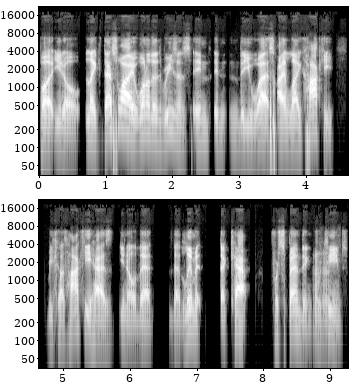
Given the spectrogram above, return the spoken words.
but you know, like that's why one of the reasons in in, in the U.S. I like hockey because hockey has you know that that limit that cap for spending for Mhm. teams.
